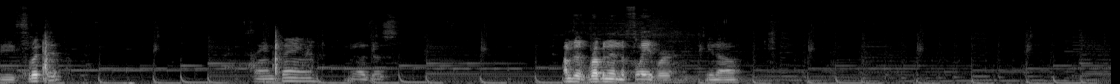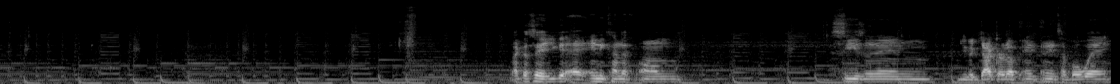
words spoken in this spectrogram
You flip it, same thing. You know, just I'm just rubbing in the flavor. You know. Like I said, you can add any kind of um seasoning. You can doctor it up any, any type of way.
